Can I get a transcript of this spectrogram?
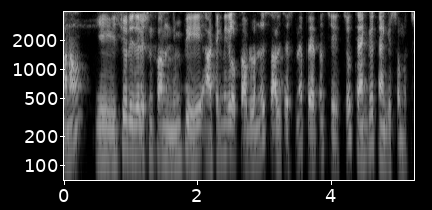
మనం ఈ ఇష్యూ రిజల్యూషన్ ఫామ్ నింపి ఆ టెక్నికల్ ప్రాబ్లమ్ని సాల్వ్ చేసుకునే ప్రయత్నం చేయొచ్చు. Thank you thank you so much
